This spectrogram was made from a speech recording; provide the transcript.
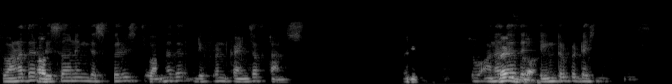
to another Okay. discerning the spirits, to another different kinds of tongues, to another the interpretation of tongues.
